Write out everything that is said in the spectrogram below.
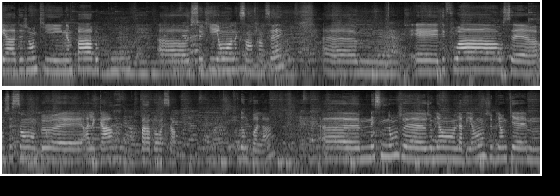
y a des gens qui n'aiment pas beaucoup ceux qui ont un accent français. Et des fois, on se, on se sent un peu à l'écart par rapport à ça. Donc voilà. Euh, mais sinon, j'aime bien l'ambiance, j'aime bien que hum,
